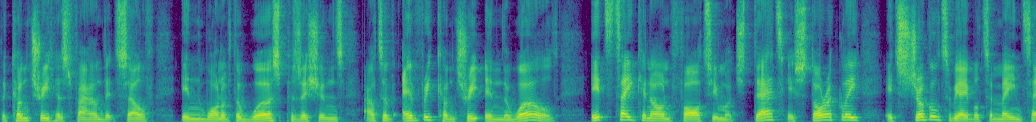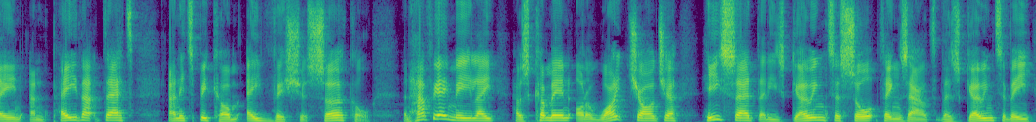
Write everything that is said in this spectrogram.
the country has found itself in one of the worst positions out of every country in the world. It's taken on far too much debt historically, it's struggled to be able to maintain and pay that debt, and it's become a vicious circle. And Javier Milei has come in on a white charger. He said that he's going to sort things out. There's going to be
